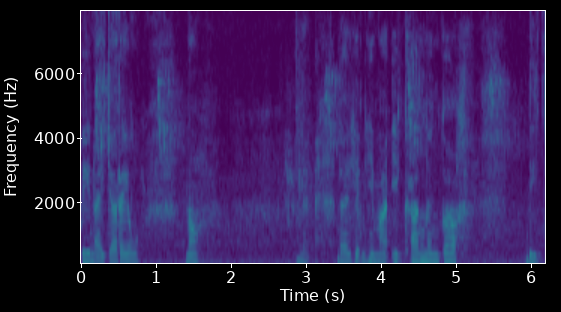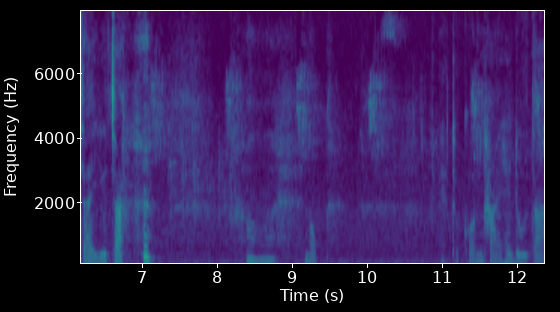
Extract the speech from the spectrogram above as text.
ปีไหนจะเร็วเนาะได้เห็นหิมะอีกครั้งหนึ่งก็ดีใจอยู่จ้ะนกทุกคนถ่ายให้ดูจ้า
